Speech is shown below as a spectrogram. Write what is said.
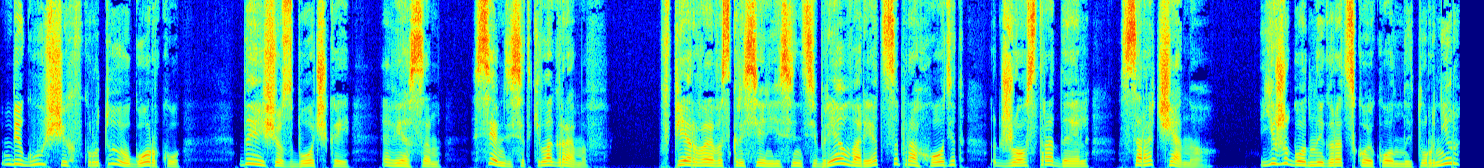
бегущих в крутую горку, да еще с бочкой весом 70 килограммов. В первое воскресенье сентября в Ореце проходит Джо Страдель Сарачано, ежегодный городской конный турнир,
